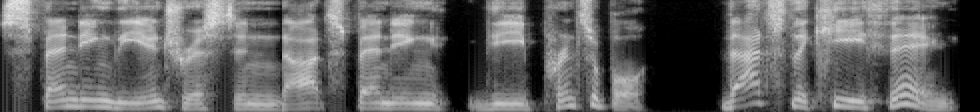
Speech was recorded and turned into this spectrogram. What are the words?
spending the interest and not spending the principal. That's the key thing.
